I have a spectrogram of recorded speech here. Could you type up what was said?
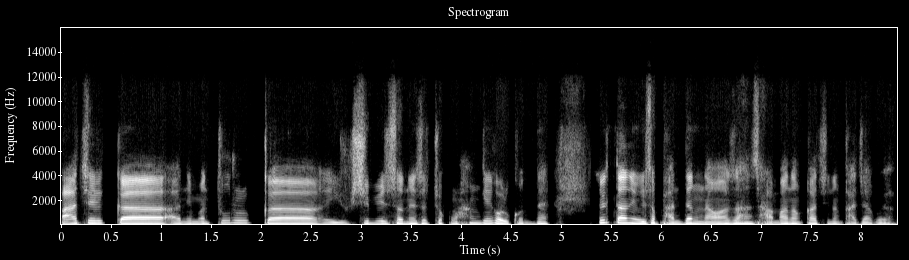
빠질까 아니면 뚫을까 61선에서 조금 한계가 올 건데 일단 여기서 반등 나와서 한 4만 원까지는 가자고요.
